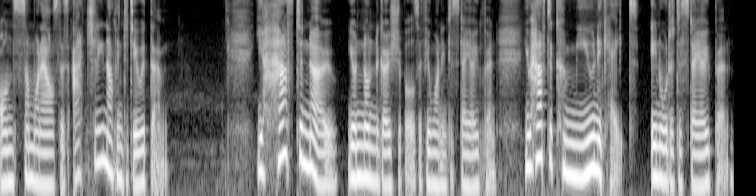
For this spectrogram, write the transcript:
on someone else that's actually nothing to do with them. You have to know your non negotiables if you're wanting to stay open. You have to communicate in order to stay open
